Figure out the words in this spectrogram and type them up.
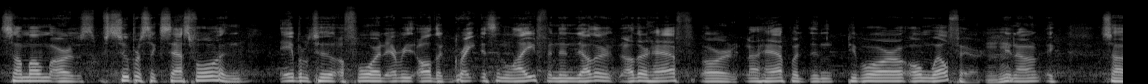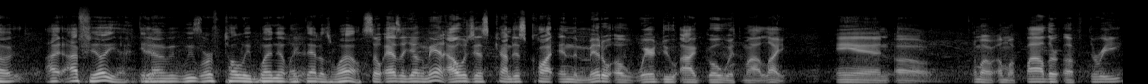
Some of them are super successful and able to afford every all the greatness in life, and then the other other half, or not half, but then people are on welfare. You know, It- so I, I feel you. You Yeah. know, we, we were totally blended like that as well. So as a young man, I was just kind of just caught in the middle of where do I go with my life, and um, I'm a I'm a father of three.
